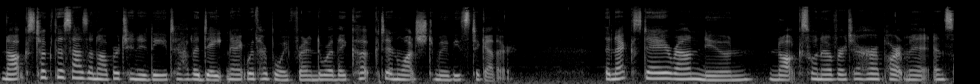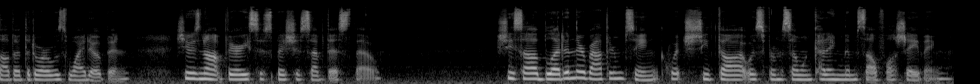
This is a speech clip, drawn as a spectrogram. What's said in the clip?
Knox took this as an opportunity to have a date night with her boyfriend where they cooked and watched movies together. The next day, around noon, Knox went over to her apartment and saw that the door was wide open. She was not very suspicious of this, though. She saw blood in their bathroom sink, which she thought was from someone cutting themselves while shaving.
